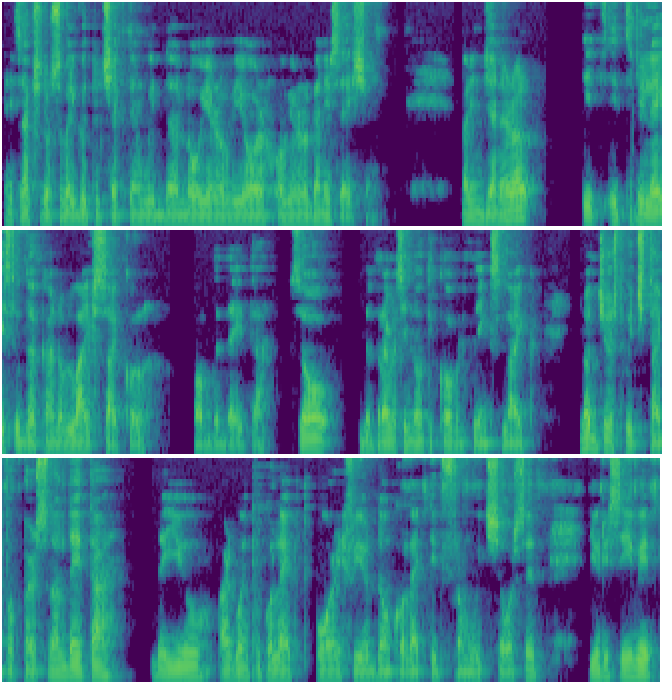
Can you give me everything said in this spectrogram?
And it's actually also very good to check them with the lawyer of your of your organization but in general, it, it relates to the kind of life cycle of the data. So the privacy notice covers things like not just which type of personal data that you are going to collect, or if you don't collect it from which sources you receive it,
